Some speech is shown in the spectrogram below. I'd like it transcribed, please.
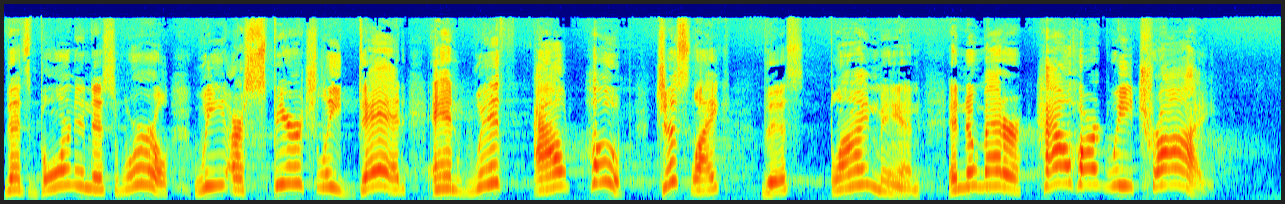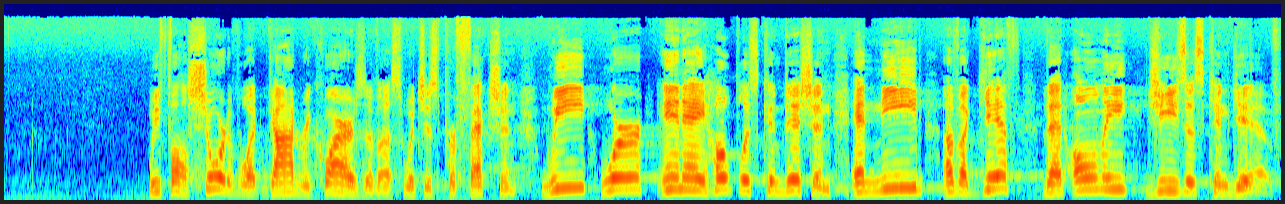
that's born in this world, we are spiritually dead and without hope, just like this blind man. And no matter how hard we try, we fall short of what God requires of us, which is perfection. We were in a hopeless condition and need of a gift that only Jesus can give.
